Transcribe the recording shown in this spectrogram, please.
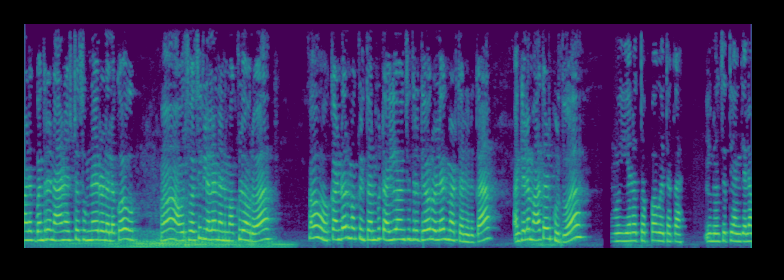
ಮಾಡಕ್ಕೆ ಬಂದರೆ ನಾನು ಅಷ್ಟೇ ಸುಮ್ಮನೆ ಇರೋಳಲ್ಲಕ್ಕೋ ಹಾಂ, ಅವ್ರ ಸೊಸಿಗಳೆಲ್ಲ ನನ್ನ ಮಕ್ಕಳು ಅವರು. ಹಾಂ ಕಂಡೋರ್ ಮಕ್ಳು ತಂದ್ಬಿಟ್ಟು ಅಯ್ಯೋ ಅನ್ಸಿದ್ರೆ ದೇವ್ರು ಒಳ್ಳೇದು ಮಾಡ್ತಾನೆ ನನಕ ಹಂಗೆಲ್ಲ ಮಾತಾಡ್ಕೊಡ್ದು? ಏನೋ ತಪ್ಪಾಗೋಯ್ತಕ್ಕ ಇನ್ನೊಂದ್ಸತಿ ಹಂಗೆಲ್ಲ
